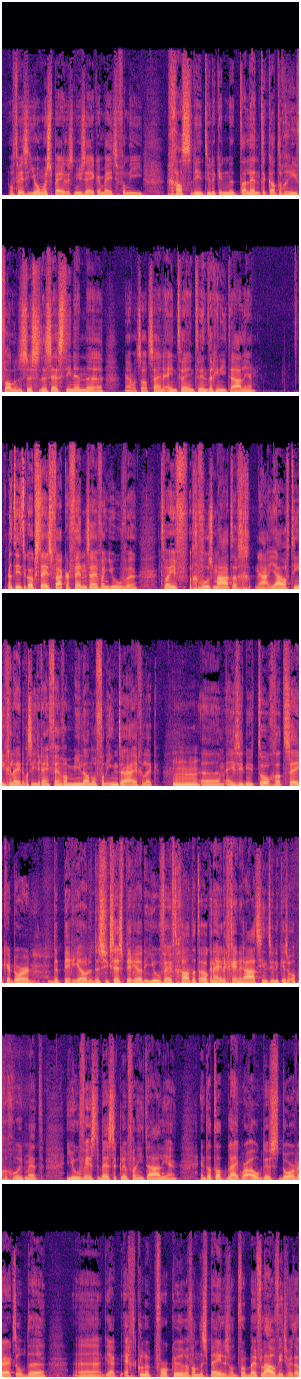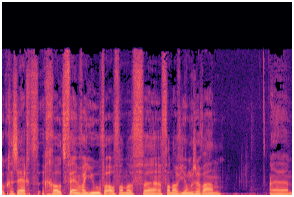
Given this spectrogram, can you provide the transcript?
of tenminste jonge spelers, nu zeker een beetje van die gasten die natuurlijk in de talentencategorie vallen. Dus tussen de 16 en de, ja, wat zal het zijn, 1,22 in Italië. dat die natuurlijk ook steeds vaker fan zijn van Juve. Terwijl je gevoelsmatig, nou, een jaar of tien geleden was iedereen fan van Milan of van Inter eigenlijk. Mhm. Ehm, en je ziet nu toch dat zeker door de periode, de succesperiode die Juve heeft gehad, dat er ook een hele generatie natuurlijk is opgegroeid met Juve is de beste club van Italië. En dat dat blijkbaar ook dus doorwerkt op de eh, ja, echt clubvoorkeuren van de spelers. Want bij Vlaovic werd ook gezegd, groot fan van Juve al vanaf, eh, vanaf jongs af aan. Ehm,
